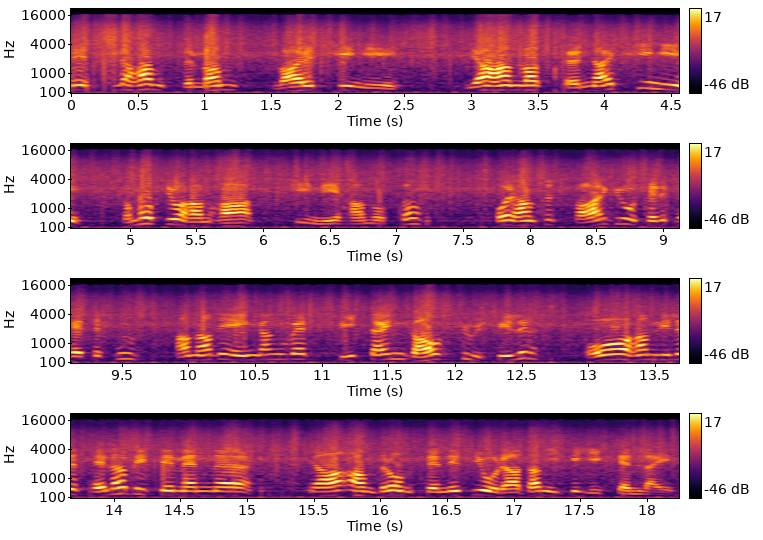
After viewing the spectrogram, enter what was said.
Vesle Hansemann var et geni. Ja, han var sønn av et geni. Så måtte jo han ha geni, han også. For hans far, Grotere Pettersen, han hadde en gang vært bitt av en gal skuespiller. Og han ville selv ha blitt det, men eh, ja, andre omstendigheter gjorde at han ikke gikk den veien.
